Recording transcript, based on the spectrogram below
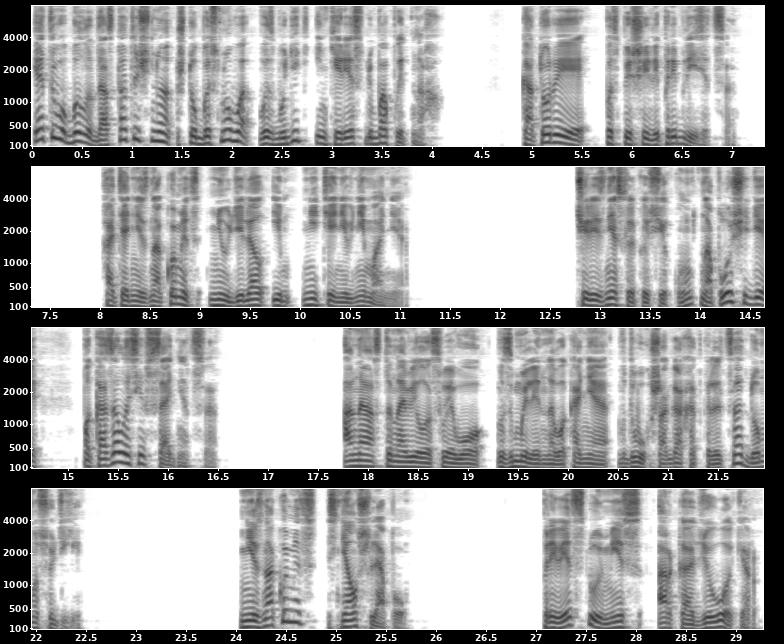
Этого было достаточно, чтобы снова возбудить интерес любопытных, которые поспешили приблизиться, хотя незнакомец не уделял им ни тени внимания. Через несколько секунд на площади показалась и всадница. Она остановила своего взмыленного коня в двух шагах от крыльца дома судьи. Незнакомец снял шляпу. «Приветствую, мисс Аркадию Уокер»,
